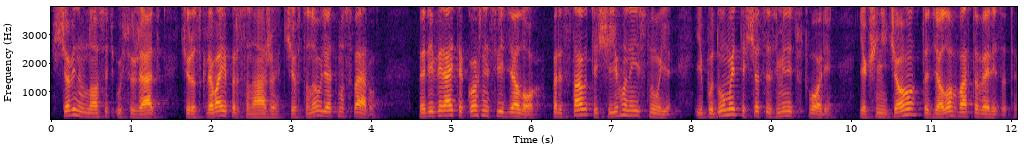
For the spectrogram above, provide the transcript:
що він вносить у сюжет, чи розкриває персонажа, чи встановлює атмосферу. Перевіряйте кожний свій діалог, представте, що його не існує, і подумайте, що це змінить в творі. Якщо нічого, то діалог варто вирізати.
